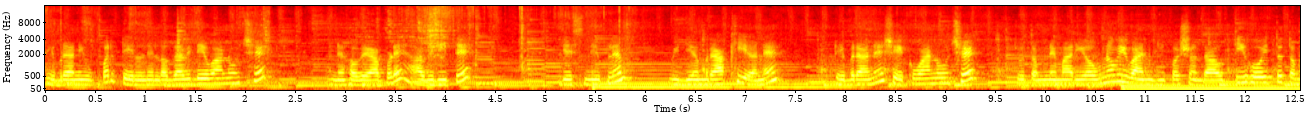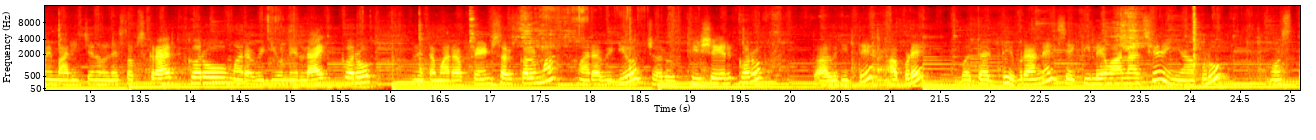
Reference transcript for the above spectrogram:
ઢેબરાની ઉપર તેલને લગાવી દેવાનું છે. અને હવે આપણે આવી રીતે ગેસની ફ્લેમ મીડિયમ રાખી અને ઢેબરાને શેકવાનું છે. જો તમને મારી અવનવી વાનગી પસંદ આવતી હોય તો તમે મારી ચેનલને સબસ્ક્રાઈબ કરો, મારા વિડીયોને લાઇક કરો અને તમારા ફ્રેન્ડ સર્કલમાં મારા વીડિયો જરૂરથી શેર કરો. તો આવી રીતે આપણે બધા ઢેબરાને શેકી લેવાના છે. અહીંયા આપણું મસ્ત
